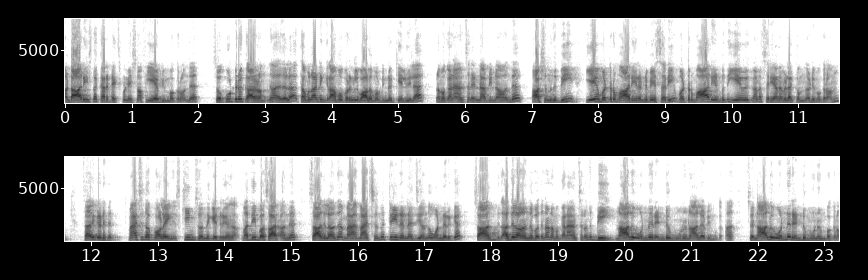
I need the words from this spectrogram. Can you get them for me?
and R is the correct explanation of A அப்படின்னு பார்க்குறோம் வந்து. ஸோ கூட்டுற காரணம் அஹ் தமிழ்நாட்டின் கிராமப்புறங்களில் வாழும் அப்படின்ற கேள்வியில நமக்கான ஆன்சர் என்ன அப்படின்னா வந்து ஆப்ஷன் வந்து பி ஏ மற்றும் ஆர் இரண்டுமே சரி மற்றும் ஆர் என்பது ஏவுக்கான சரியான விளக்கம் அப்படி பார்க்குறோம். ஸோ அதுக்கடுத்து மேட்ச் த ஃபாலோயிங் ஸ்கீம்ஸ் வந்து கேட்டிருக்காங்க. மதி பசார் வந்து ஸோ அதுல வந்து மேட்ச் வந்து க்ளீன் எனர்ஜி வந்து ஒன்று இருக்கு. ஸோ அது அதுல வந்து பார்த்தீங்கன்னா நமக்கான ஆன்சர் வந்து பி நாலு ஒன்று ரெண்டு மூணு நாலு அப்படின்னு ஸோ நாலு ஒன்று ரெண்டு மூணு பார்க்குறோம்.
